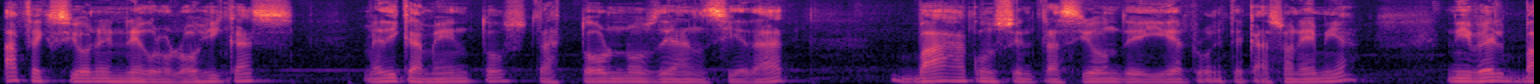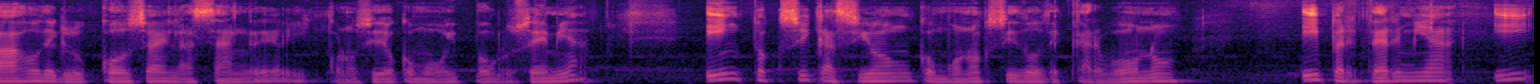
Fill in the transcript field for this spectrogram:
afecciones neurológicas, medicamentos, trastornos de ansiedad, baja concentración de hierro, en este caso anemia, nivel bajo de glucosa en la sangre, conocido como hipoglucemia, intoxicación con monóxido de carbono, hipertermia y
